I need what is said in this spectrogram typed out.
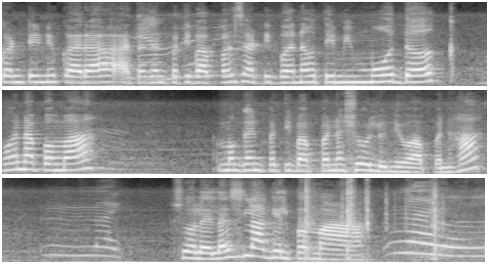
कंटिन्यू करा. आता गणपती बाप्पांसाठी बनवते मी मोदक. हो ना पम्मा मग गणपती बाप्पांना शोलून येऊ आपण हा? शोलायलाच लागेल नाही.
